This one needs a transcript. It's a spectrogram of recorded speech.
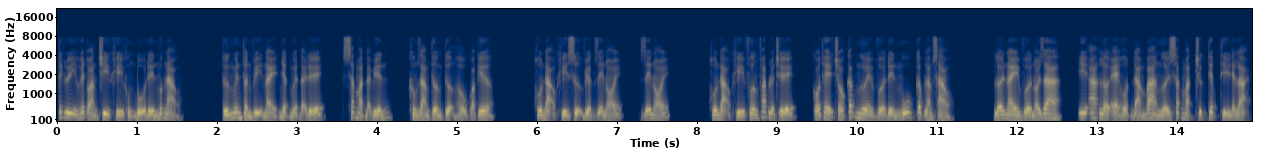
tích lũy huyết toán chi khí khủng bố đến mức nào. Từ nguyên thần vị này nhật nguyện đại đế, sắc mặt đại biến, không dám tưởng tượng hậu quả kia. Hôn đạo khí sự việc dễ nói dễ nói. Hôn đạo khí phương pháp luật chế, có thể cho các ngươi vừa đến ngũ cấp làm sao? Lời này vừa nói ra iale hột đám ba người sắc mặt trực tiếp thì đen lại.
